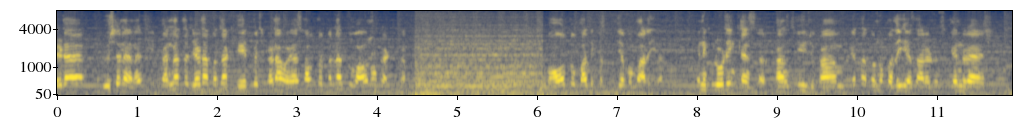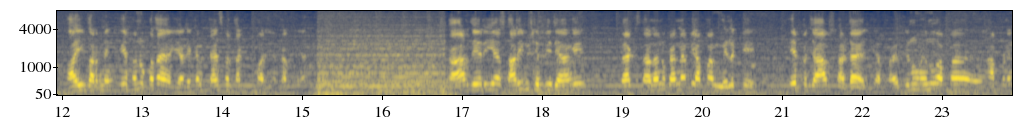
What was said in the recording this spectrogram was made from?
ਜਿਹੜਾ ਪੋਲੂਸ਼ਨ ਹੈ ਨਾ ਜੀ, ਪਹਿਲਾਂ ਤਾਂ ਜਿਹੜਾ ਬੰਦਾ ਖੇਤ ਵਿੱਚ ਖੜਾ ਹੋਇਆ, ਸਭ ਤੋਂ ਪਹਿਲਾਂ ਧੂਆਂ ਉਹਨੂੰ ਅਫੈਕਟ ਕਰਦਾ ਬਹੁਤ ਤੋਂ ਵੱਧ ਕਿਸਮ ਦੀਆਂ ਬਿਮਾਰੀਆਂ ਇਨਕਲੂਡਿੰਗ ਕੈਂਸਰ ਖਾਂਸੀ, ਜ਼ੁਕਾਮ, ਇਹ ਤਾਂ ਤੁਹਾਨੂੰ ਪਤਾ ਹੀ ਹੈ ਸਾਰਿਆਂ ਨੂੰ ਸਕਿਨ ਰੈਸ਼ ਆਈ ਬਰਨਿੰਗ ਇਹ ਤੁਹਾਨੂੰ ਪਤਾ ਹੈ ਗਿਆ ਲੇਕਿਨ ਕੈਂਸਰ ਤੱਕ ਬਿਮਾਰੀਆਂ ਕਰਦੇ ਆ। ਸਰਕਾਰ ਦੇ ਰਹੀ ਹੈ ਸਾਰੀ ਮਸ਼ੀਨਰੀ ਦੇਾਂਗੇ ਮੈਂ ਕਿਸਾਨਾਂ ਨੂੰ ਕਹਿੰਦਾ ਵੀ ਆਪਾਂ ਮਿਲ ਕੇ, ਇਹ ਪੰਜਾਬ ਸਾਡਾ ਹੈ ਜੀ ਆਪਾਂ ਇਹਨੂੰ ਇਹਨੂੰ ਆਪਾਂ, ਆਪਣੇ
